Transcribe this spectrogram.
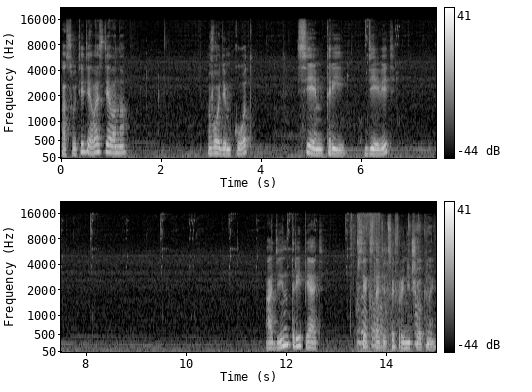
По сути дела сделано. Вводим код 739 1, 3, 5. Все, кстати, цифры нечетные.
